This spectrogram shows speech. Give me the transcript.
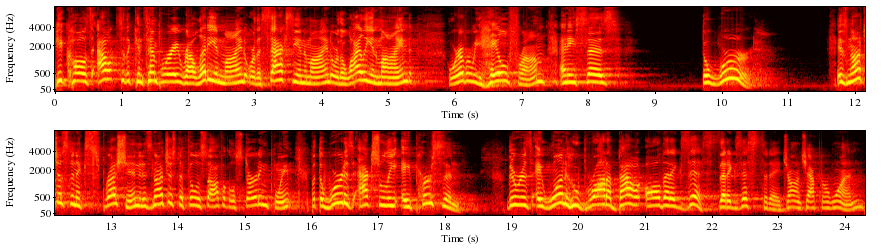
He calls out to the contemporary Rowlettian mind, or the Saxian mind, or the Wylian mind, wherever we hail from. And he says, the Word is not just an expression, it is not just a philosophical starting point, but the Word is actually a person. There is a one who brought about all that exists, that exists today. John chapter 1,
